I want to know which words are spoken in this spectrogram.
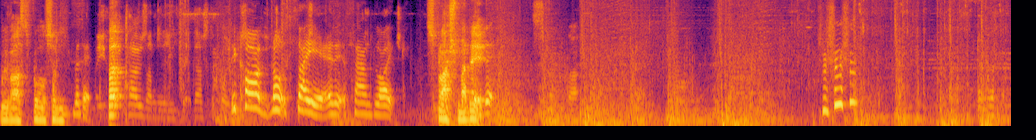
with us for some. But you But- put clothes underneath it, that's the point. You can't not say it and it sound like splash my dick.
